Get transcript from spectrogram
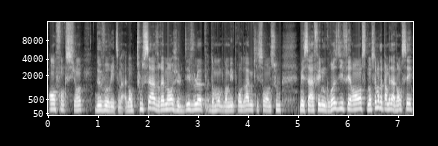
en fonction de vos rythmes. Donc tout ça, vraiment, je le développe dans, mes programmes qui sont en dessous, mais ça a fait une grosse différence. Non seulement ça permet d'avancer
